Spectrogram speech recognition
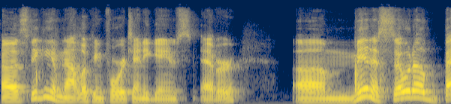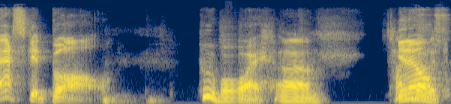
uh, speaking of not looking forward to any games ever, um, Minnesota basketball. Who boy. Um, you know, it.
